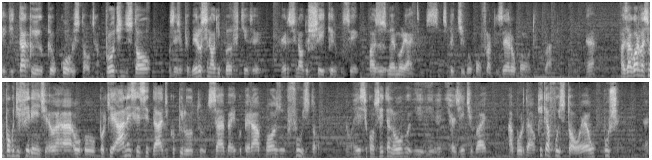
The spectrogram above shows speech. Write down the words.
evitar que, que ocorra o stall, approach de stall, ou seja, primeiro o sinal de buffet, primeiro sinal do shaker, você faz os memory items, respectivo, ou com flap zero ou com outro flap. Né? Mas agora vai ser um pouco diferente, porque há necessidade que o piloto saiba recuperar após o full stall. Então, esse conceito é novo e, a gente vai abordar. O que é full stall? É o push. Né?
